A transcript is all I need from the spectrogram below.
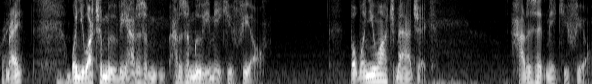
Right? When you watch a movie, how does a how does a movie make you feel? But when you watch magic, how does it make you feel?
